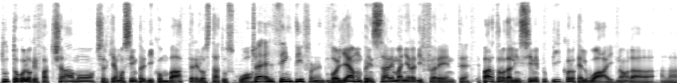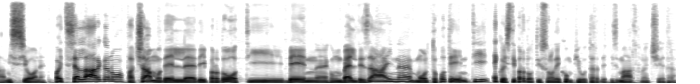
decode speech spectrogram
tutto quello che facciamo cerchiamo sempre di combattere lo status quo. Cioè è il think different. Vogliamo pensare in maniera differente. Partono dall'insieme più piccolo che è il why, no? la, la missione. Poi si allargano, facciamo del- dei prodotti ben, con un bel design, molto potenti, e questi prodotti sono dei computer, degli smartphone, eccetera.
